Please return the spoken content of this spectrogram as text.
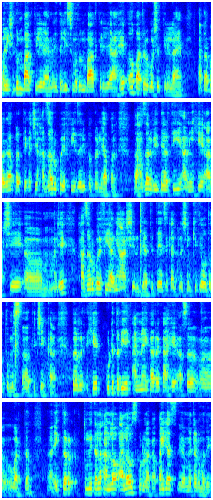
परीक्षेतून बाद केलेले आहे. म्हणजे त्या लिस्टमधून बाद केलेले आहे. अपात्र घोषित केलेलं आहे. आता बघा प्रत्येकाची हजार रुपये फी जरी पकडली आपण तर हजार विद्यार्थी आणि हे आठशे म्हणजे हजार रुपये फी आणि आठशे विद्यार्थी. तर याचं कॅल्क्युलेशन किती होतं तुम्ही ते चेक करा. तर हे कुठेतरी एक अन्यायकारक आहे असं वाटतं. एकतर तुम्ही त्याला अनलाव अलाउच करू नका पहिल्याच मेथडमध्ये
